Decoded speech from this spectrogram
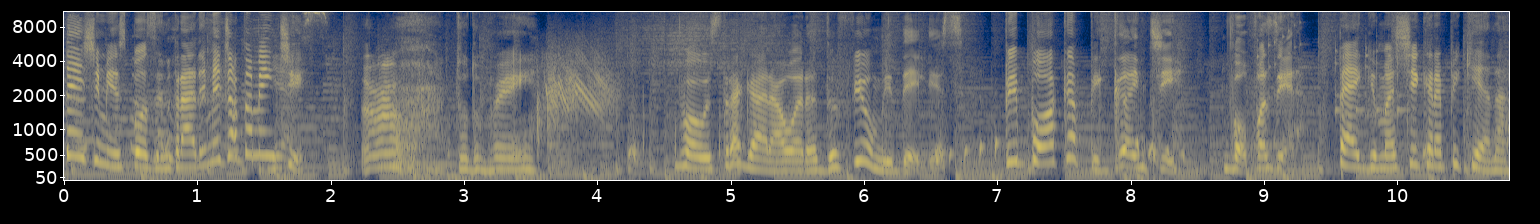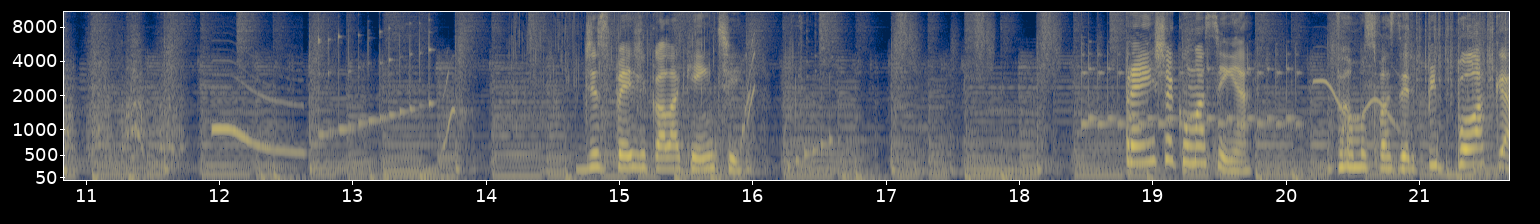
Deixe minha esposa entrar imediatamente. Ah, tudo bem. Vou estragar a hora do filme deles. Pipoca picante. Vou fazer. Pegue uma xícara pequena. Despeje cola quente. Preencha com massinha. Vamos fazer pipoca.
